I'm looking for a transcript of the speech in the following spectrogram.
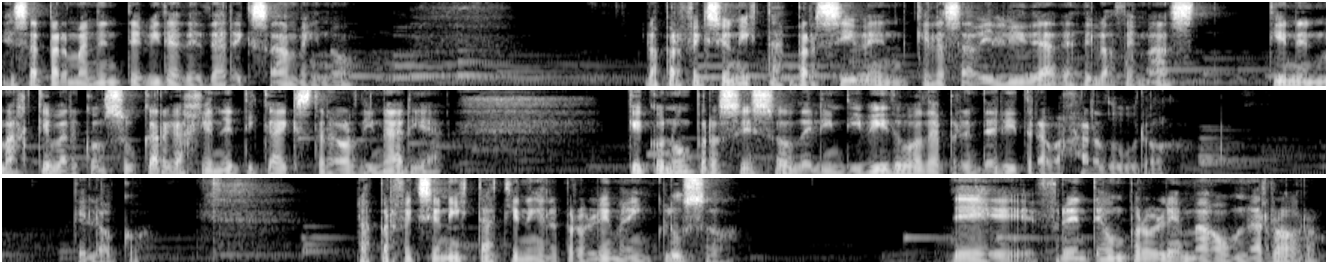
Esa permanente vida de dar examen, ¿no? Los perfeccionistas perciben que las habilidades de los demás tienen más que ver con su carga genética extraordinaria que con un proceso del individuo de aprender y trabajar duro. Qué loco. Los perfeccionistas tienen el problema incluso de frente a un problema o un error,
